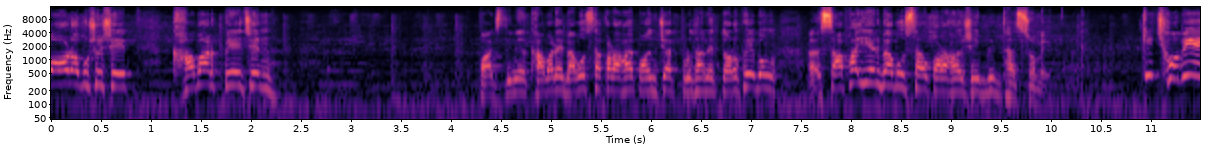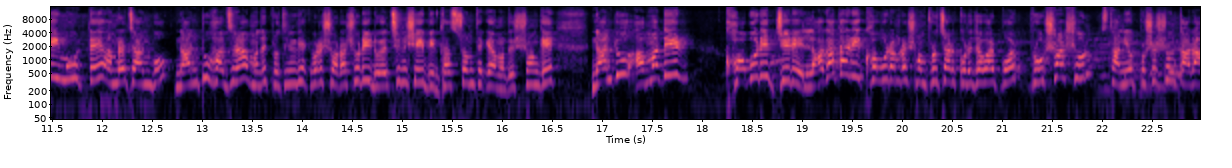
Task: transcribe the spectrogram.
পর অবশেষে খাবার পেয়েছেন। পাঁচ দিনের খাবারের ব্যবস্থা করা হয় পঞ্চায়েত প্রধানের তরফে এবং সাফাইয়ের ব্যবস্থাও করা হয় সেই বৃদ্ধাশ্রমে। কি ছবি এই মুহূর্তে আমরা জানব? নান্টু হাজরা আমাদের প্রতিনিধি একেবারে সরাসরি রয়েছেন সেই বৃদ্ধাশ্রম থেকে আমাদের সঙ্গে। নান্টু, আমাদের খবরের জেরে লাগাতার এই খবর আমরা সম্প্রচার করে যাওয়ার পর প্রশাসন, স্থানীয় প্রশাসন তারা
